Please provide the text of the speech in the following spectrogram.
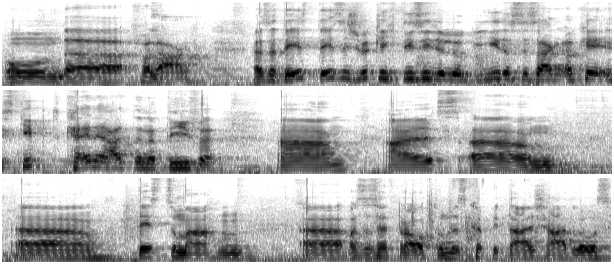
und äh, verlangt. Also das, das ist wirklich diese Ideologie, dass sie sagen, okay, es gibt keine Alternative ähm, als ähm, äh, das zu machen, was es halt braucht, um das Kapital schadlos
